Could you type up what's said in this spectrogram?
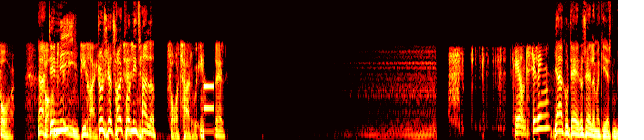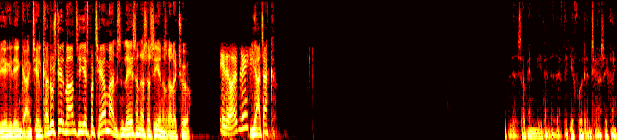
4. Nej, For det er ni. omstillingen Direkte, Du skal trykke på tast ni. nitallet. Foretager du indvalg, Det er omstillingen. Ja, goddag, du taler med Kirsten Birgit en gang til. Kan du stille mig om til Jesper Termansen, læsernes og seernes redaktør? Et øjeblik. Ja, tak. De er blevet så venlige dernede, efter de har fået den terrorsikring.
